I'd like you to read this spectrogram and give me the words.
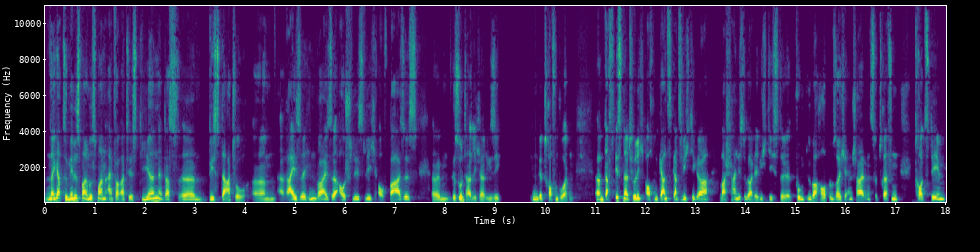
Naja, zumindest mal muss man einfach attestieren, dass äh, bis dato ähm, Reisehinweise ausschließlich auf Basis ähm, gesundheitlicher Risiken getroffen wurden. Ähm, das ist natürlich auch ein ganz, ganz wichtiger, wahrscheinlich sogar der wichtigste Punkt überhaupt, um solche Entscheidungen zu treffen. Trotzdem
